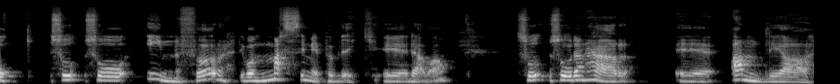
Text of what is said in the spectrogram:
Och så, så inför, det var massor med publik eh, där va. Så, så den här eh, andliga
